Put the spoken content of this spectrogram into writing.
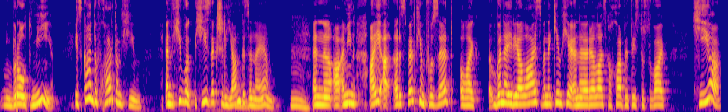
brought me. It's kind of hard on him, and he would. He's actually younger than I am, and uh, I mean, I uh, respect him for that. Like, when I realized when I came here and I realized how hard it is to survive here.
